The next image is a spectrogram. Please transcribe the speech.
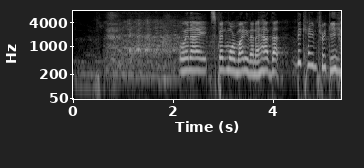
c'est devenu un péché. When I spent more money than I had, that became tricky.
